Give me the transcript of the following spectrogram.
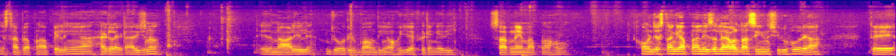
ਜਿਸ ਤਰ੍ਹਾਂ ਵੀ ਆਪਣਾ ਪਹਿਲੀਆਂ ਹੈਡਲਾਈਟਾਂ ਓਰੀਜਨਲ ਇਹਦੇ ਨਾਲ ਹੀ ਜੋ ਟਿਊਬਾਂ ਆਉਂਦੀਆਂ, ਉਹੀ ਹੈ ਫਿਟਿੰਗ ਇਹਦੀ। ਸਰਨੇਮ ਆਪਣਾ ਉਹ। ਹੁਣ ਜਿਸ ਤਰ੍ਹਾਂ ਕਿ ਆਪਣਾ ਲੇਜ਼ਰ ਲੈਵਲ ਦਾ ਸੀਨ ਸ਼ੁਰੂ ਹੋ ਰਿਹਾ ਤੇ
